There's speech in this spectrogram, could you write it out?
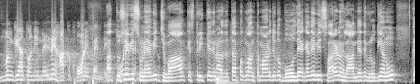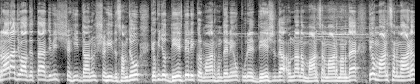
ਮੰਗਿਆਂ ਤੋਂ ਨਹੀਂ ਮਿਲਣੇ ਹੱਕ ਖੋਣੇ ਪੈਂਦੇ ਆ ਤੁਸੀਂ ਵੀ। ਸੁਣਿਆ ਵੀ ਜਵਾਬ ਕਿਸ ਤਰੀਕੇ ਦੇ ਨਾਲ ਦਿੱਤਾ? ਭਗਵੰਤ ਮਾਨ ਜਦੋਂ ਬੋਲਦੇ ਆ ਕਹਿੰਦੇ ਵੀ ਸਾਰਿਆਂ ਨੂੰ ਹਿਲਾਉਂਦੇ ਆ ਤੇ ਵਿਰੋਧੀਆਂ ਨੂੰ ਕਰਾਰਾ ਜਵਾਬ ਦਿੱਤਾ ਅੱਜ ਵੀ ਸ਼ਹੀਦਾਂ ਨੂੰ ਸ਼ਹੀਦ ਸਮਝੋ ਕਿਉਂਕਿ ਜੋ ਦੇਸ਼ ਦੇ ਲਈ ਕੁਰਬਾਨ ਹੁੰਦੇ ਨੇ ਉਹ ਪੂਰੇ ਦੇਸ਼ ਦਾ ਉਹਨਾਂ ਦਾ ਮਾਣ ਸਨਮਾਨ ਬਣਦਾ ਤੇ ਉਹ ਮਾਣ ਸਨਮਾਨ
